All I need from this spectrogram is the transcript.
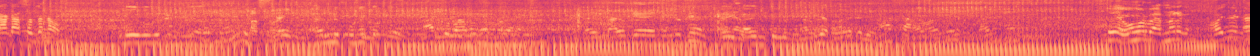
কাকা সাথে নাও। তো ওমর ভাই আপনার হয় না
